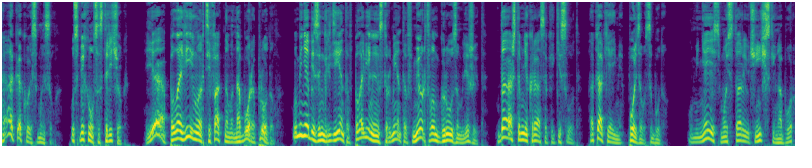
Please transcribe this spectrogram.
А какой смысл? Усмехнулся старичок. Я половину артефактного набора продал. У меня без ингредиентов половина инструментов мертвым грузом лежит. Дашь ты мне красок и кислот. А как я ими пользоваться буду? У меня есть мой старый ученический набор.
